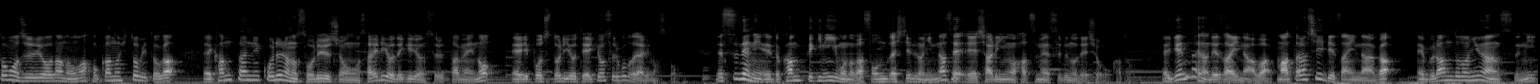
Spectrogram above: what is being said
最も重要なのは他の人々がえ簡単にこれらのソリューションを再利用できるようにするためのえリポジトリを提供することでありますと。すでに、えー、と完璧にいいものが存在しているのになぜ、え車輪を発明するのでしょうかと。え現代のデザイナーは、まあ、新しいデザイナーが、えブランドのニュアンスに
